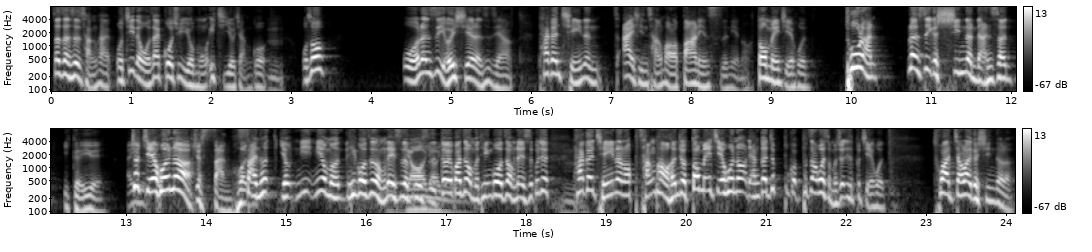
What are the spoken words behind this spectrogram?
这正是常态。我记得我在过去有某一集有讲过，我说我认识有一些人是怎样，他跟前一任爱情长跑了八年、十年哦，都没结婚，突然认识一个新的男生，一个月就结婚了，就闪婚。闪婚有你，你有没有听过这种类似的故事？各位观众，我们听过这种类似，就他跟前一任哦长跑很久都没结婚哦，两个就不管不知道为什么就一直不结婚，突然交到一个新的了，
